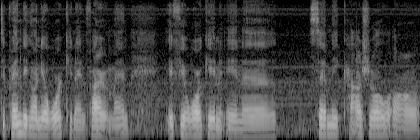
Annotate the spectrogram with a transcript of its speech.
depending on your working environment. If you're working in a semi-casual or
